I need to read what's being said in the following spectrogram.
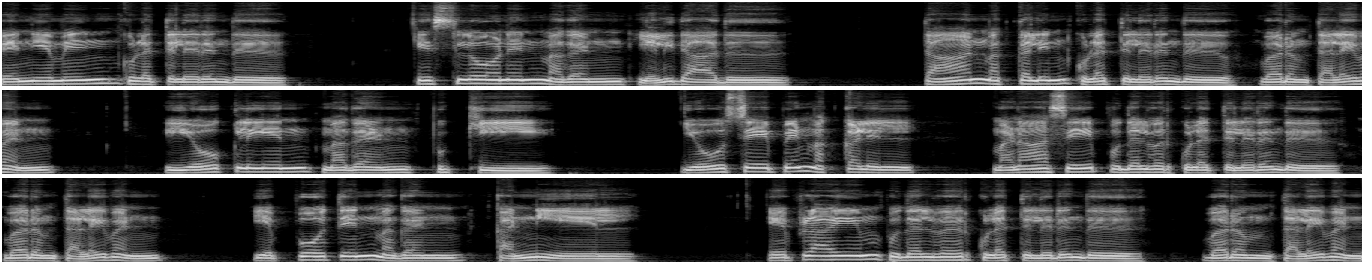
பென்யமின் குலத்திலிருந்து கிஸ்லோனின் மகன் எலிதாது. தான் மக்களின் குலத்திலிருந்து வரும் தலைவன் யோக்லியின் மகன் புக்கி. யோசேப்பின் மக்களில் மனாசே புதல்வர் குலத்திலிருந்து வரும் தலைவன் எப்போத்தின் மகன் கன்னியேல். எப்ராஹிம் புதல்வர் குலத்திலிருந்து வரும் தலைவன்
